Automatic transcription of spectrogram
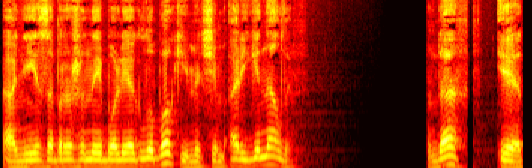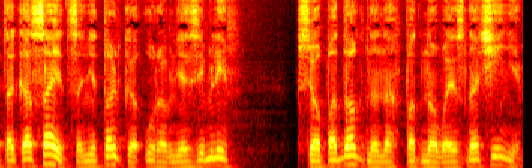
Они изображены более глубокими, чем оригиналы. Да, и это касается не только уровня Земли. Все подогнано под новое значение.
